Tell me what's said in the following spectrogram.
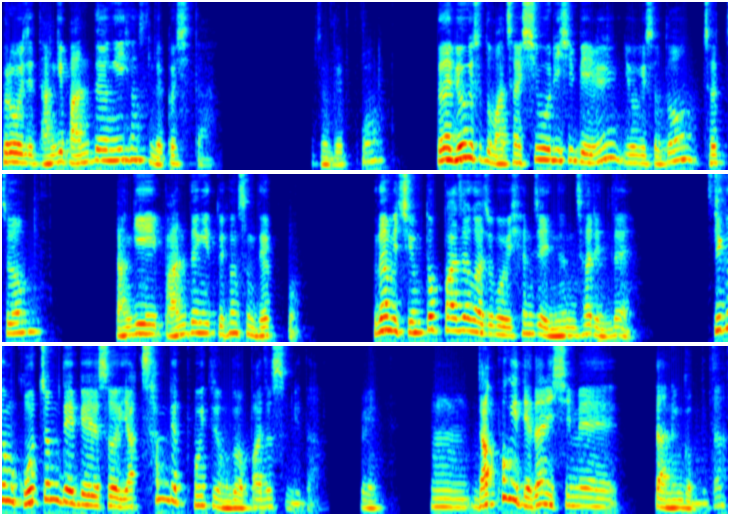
그리고 이제 단기 반등이 형성될 것이다. 형성됐고 그 다음에 여기서도 마찬가지 10월 20일 여기서도 저점 단기 반등이 또 형성됐고 그 다음에 지금 또 빠져가지고 현재 있는 자리인데 지금 고점 대비해서 약 300포인트 정도가 빠졌습니다. 음, 낙폭이 대단히 심해 있 다는 겁니다.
